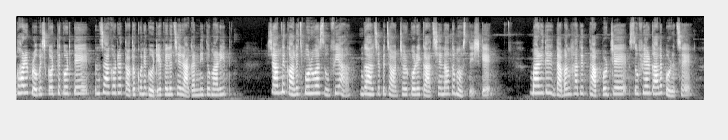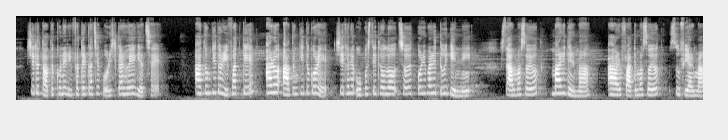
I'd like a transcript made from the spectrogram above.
ঘরে প্রবেশ করতে করতে যা ঘটা ততক্ষণে ঘটিয়ে ফেলেছে রাগান্বিত মারিদ। সামনে কলেজ পড়ুয়া সুফিয়া গাল চেপে চরচর করে কাছে নত মস্তিষ্কে। বাড়িদের দাবাং হাতের থাপ্পড় যে সুফিয়ার গালে পড়েছে, সেটা ততক্ষণে রিফাতের কাছে পরিষ্কার হয়ে গেছে। আতঙ্কিত রিফাতকে আরও আতঙ্কিত করে সেখানে উপস্থিত হলো সৈয়দ পরিবারের দুই গিন্নি, সালমা সৈয়দ, মারিদের মা, আর ফাতেমা সৈয়দ, সুফিয়ার মা।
